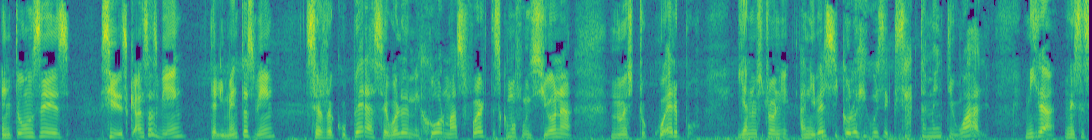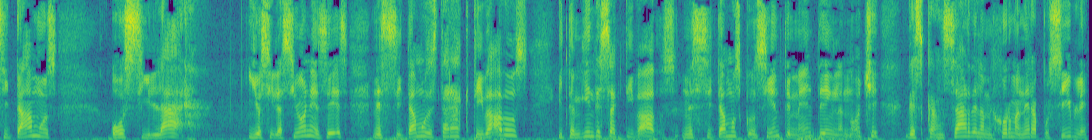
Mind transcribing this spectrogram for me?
Entonces, si descansas bien, te alimentas bien, se recupera, se vuelve mejor, más fuerte. Es como funciona nuestro cuerpo. Y a, nuestro, a nivel psicológico es exactamente igual. Mira, necesitamos oscilar y oscilaciones es necesitamos estar activados y también desactivados. Necesitamos conscientemente en la noche descansar de la mejor manera posible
